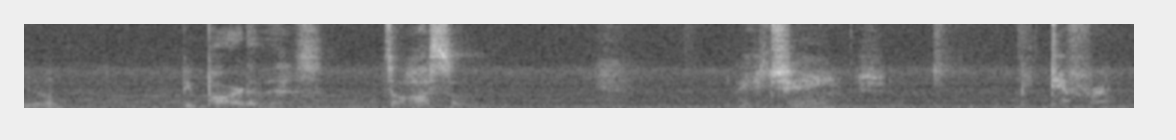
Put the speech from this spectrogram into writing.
you know, be part of this. It's awesome. Make a change. Be different.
